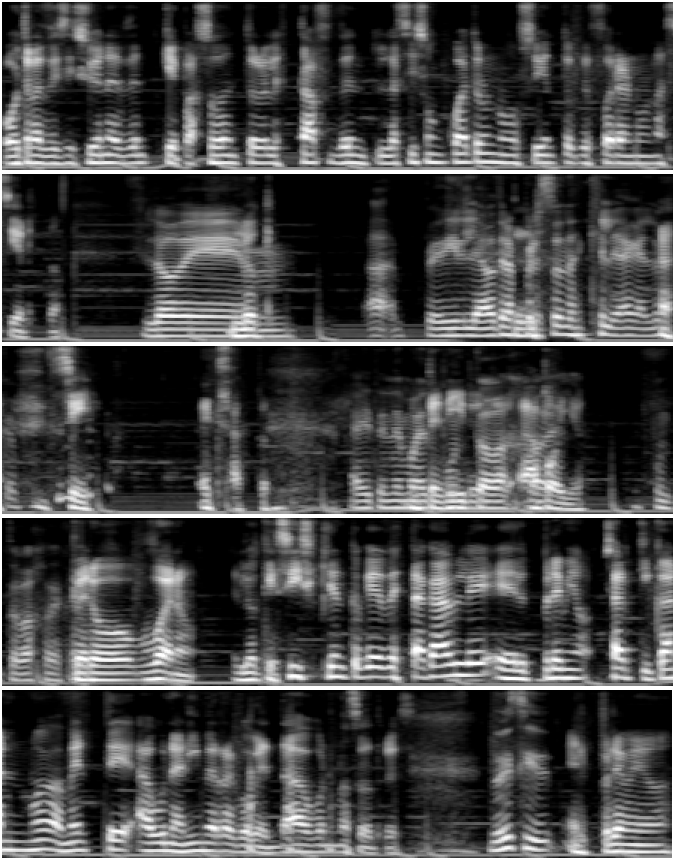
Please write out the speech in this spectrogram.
otras decisiones de- que pasó dentro del staff de la Season 4 no siento que fueran un acierto. lo de Lo que- mm, ah, pedirle a otras Lo- personas que le hagan los capítulos. Sí, exacto. Ahí tenemos el Pedir punto bajo. apoyo. el punto bajo de Pero bueno, lo que sí siento que es destacable es el premio Sharky Khan nuevamente a un anime recomendado por nosotros. No si El premio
